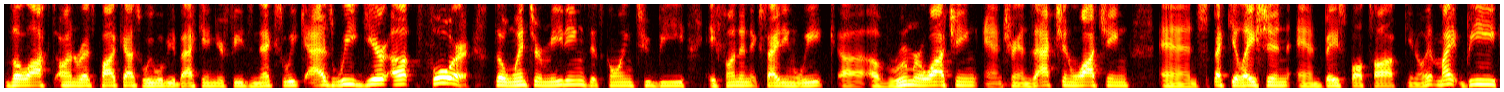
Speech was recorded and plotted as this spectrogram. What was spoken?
the Locked on Reds podcast. We will be back in your feeds next week as we gear up for the winter meetings. It's going to be a fun and exciting week uh, of rumor watching and transaction watching and speculation and baseball talk. You know, it might be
